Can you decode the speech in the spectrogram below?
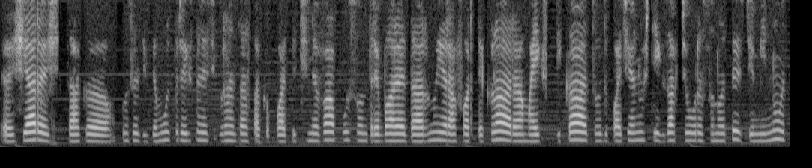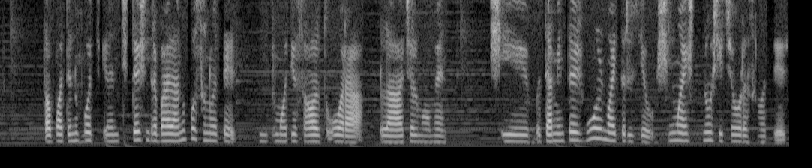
Eh, și iarăși, dacă, cum să zic, de multe ori există nesiguranța asta că poate cineva a pus o întrebare, dar nu era foarte clară, a mai explicat-o, după aceea nu știi exact ce oră să notezi, ce minut, sau poate nu poți, citești întrebarea, dar nu poți să notezi, dintr-un motiv sau altul, ora la acel moment. Și îți amintești mult mai târziu și nu mai știi, nu știi ce oră să notezi.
